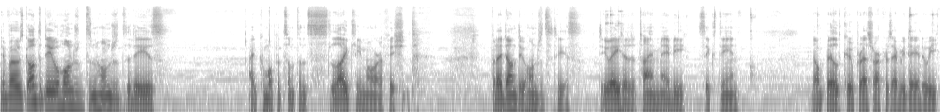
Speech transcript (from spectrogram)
if I was going to do hundreds and hundreds of these, I'd come up with something slightly more efficient. But I don't do hundreds of these. Do eight at a time, maybe 16. Don't build Cooper S rockers every day of the week.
